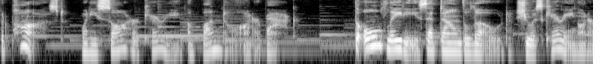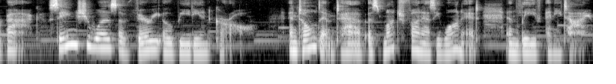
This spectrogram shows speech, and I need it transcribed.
but paused when he saw her carrying a bundle on her back. The old lady set down the load she was carrying on her back, saying she was a very obedient girl, and told him to have as much fun as he wanted and leave any time.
